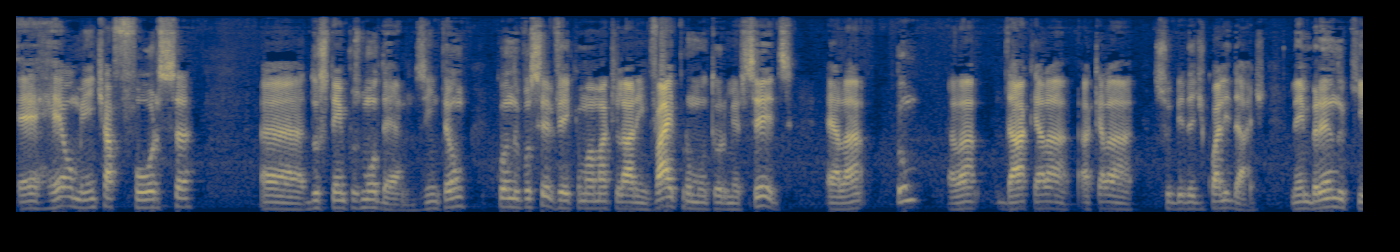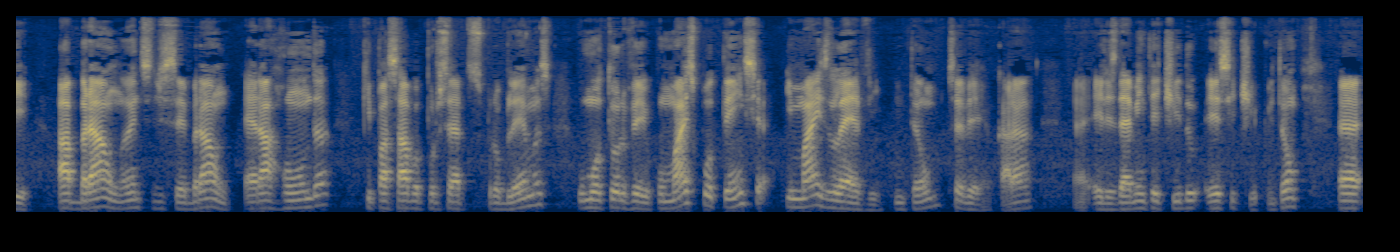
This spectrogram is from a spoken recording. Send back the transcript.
é realmente a força uh, dos tempos modernos. Então, quando você vê que uma McLaren vai para o motor Mercedes, ela, pum, ela dá aquela, aquela subida de qualidade. Lembrando que a Brown, antes de ser Brown, era a Honda que passava por certos problemas. O motor veio com mais potência e mais leve. Então, você vê, o cara, eh, eles devem ter tido esse tipo. Então, é,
